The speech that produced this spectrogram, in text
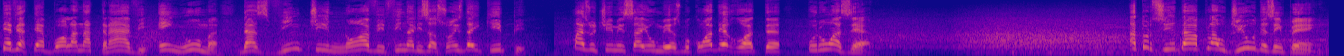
Teve até bola na trave em uma das 29 finalizações da equipe. Mas o time saiu mesmo com a derrota por 1 a 0. A torcida aplaudiu o desempenho.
